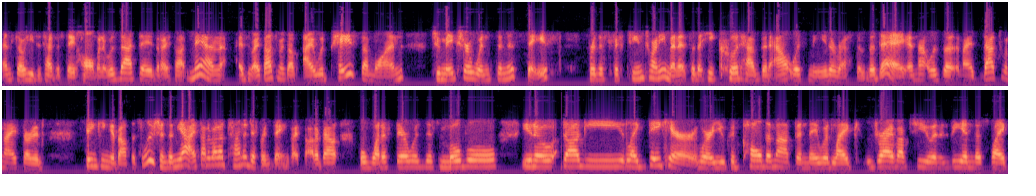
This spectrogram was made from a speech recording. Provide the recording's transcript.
And so he just had to stay home. And it was that day that I thought, man, I thought to myself, I would pay someone to make sure Winston is safe for this 15, 20 minutes so that he could have been out with me the rest of the day. And that was the, and I, that's when I started thinking about the solutions. And yeah, I thought about a ton of different things. I thought about, well, what if there was this mobile, you know, doggy like daycare where you could call them up and they would like drive up to you and it'd be in this like,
